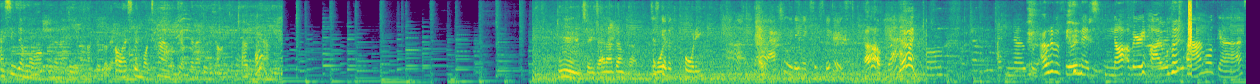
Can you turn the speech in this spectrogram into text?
I, I see them more often than I do the doctor. But, oh, I spend more time with them than I do the doctor. Okay. Yeah. Hmm, see, that I don't know. Just Four- give it- 40. Ah, no, actually, they make six figures. Oh, Yeah. good. Um, I have no clue. I would have a feeling that it's not a very high one. I will guess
